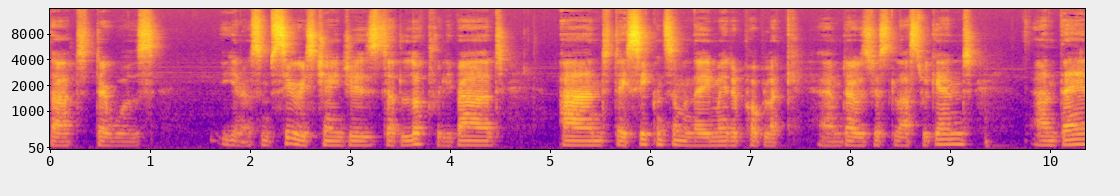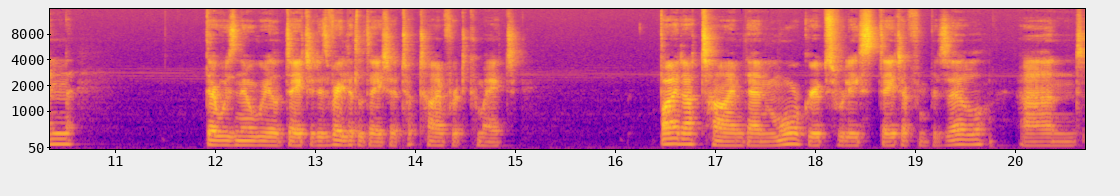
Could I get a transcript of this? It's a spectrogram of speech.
that there was, you know, some serious changes that looked really bad, and they sequenced them and they made it public. Um, that was just last weekend, and then there was no real data. There's very little data. It took time for it to come out. By that time, then more groups released data from Brazil, and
